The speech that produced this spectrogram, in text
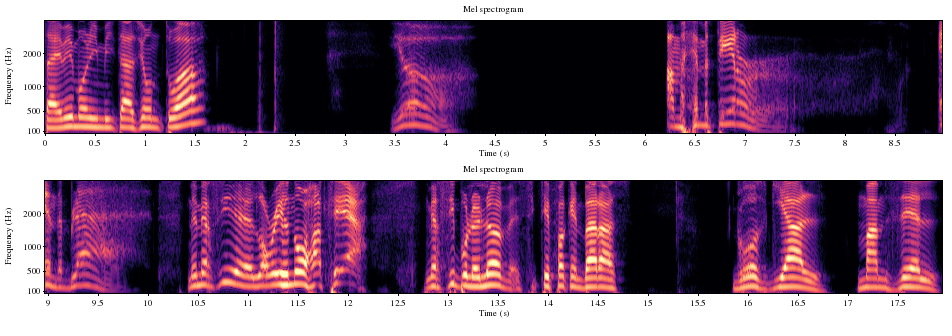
t'as aimé mon imitation de toi? Yo, I'm a in the blood. Mais merci, euh, Laurie No Hottie! Merci pour le love. Si t'es fucking badass. Grosse guiale. Mamzelle.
